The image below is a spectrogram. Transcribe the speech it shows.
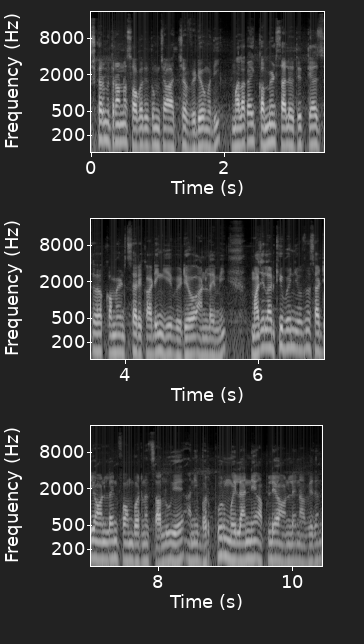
नमस्कार मित्रांनो स्वागत आहे तुमच्या आजच्या व्हिडिओमध्ये. मला काही कमेंट्स आले होते त्याच कमेंट्सच्या रिगार्डिंग हे व्हिडिओ आणला आहे मी. माझी लाडकी बहीण योजनेसाठी ऑनलाईन फॉर्म भरणं चालू आहे आणि भरपूर महिलांनी आपले ऑनलाईन आवेदन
